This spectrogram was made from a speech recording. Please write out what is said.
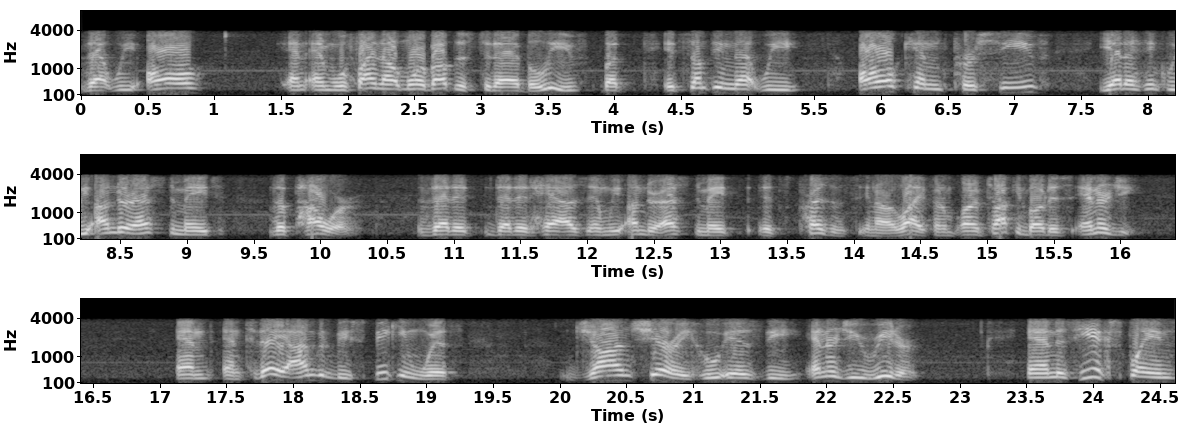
that we all and and we'll find out more about this today, I believe, but it's something that we all can perceive, yet I think we underestimate the power that it that it has, and we underestimate its presence in our life. And what I'm talking about is energy. And and today I'm going to be speaking with John Sherry, who is the energy reader. And as he explains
